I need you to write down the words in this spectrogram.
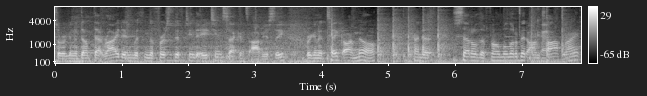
so we're going to dump that right in within the first 15 to 18 seconds. Obviously, we're going to take our milk, kind of settle the foam a little bit on Okay. top, right?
